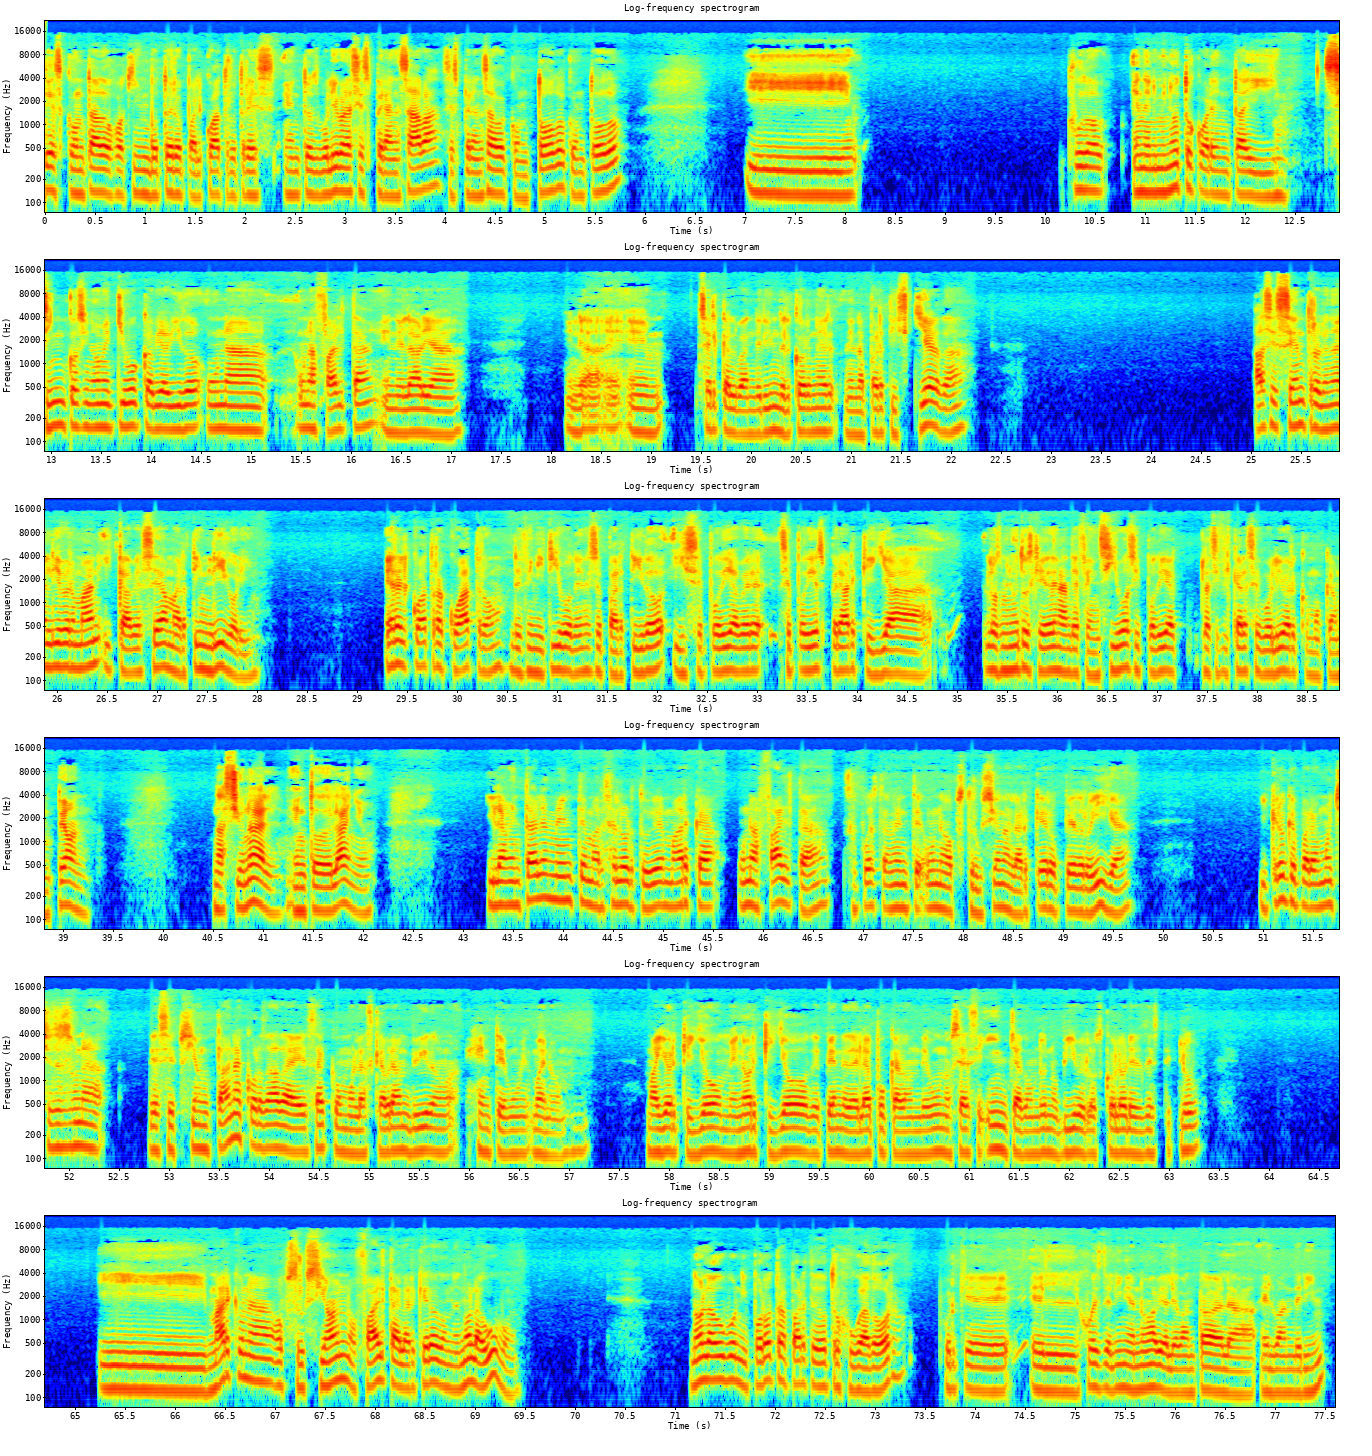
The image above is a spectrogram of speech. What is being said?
descontado Joaquín Botero para el 4-3. Entonces Bolívar se esperanzaba, se esperanzaba con todo, con todo. Y pudo, en el minuto 45, si no me equivoco, había habido una, una falta en el área, cerca del banderín del córner en la parte izquierda. Hace centro Leonel Lieberman y cabecea Martín Ligori. Era el 4 a 4 definitivo de ese partido y se podía ver, se podía esperar que ya los minutos que eran defensivos y podía clasificarse Bolívar como campeón nacional en todo el año. Y lamentablemente Marcelo Ortubé marca una falta, supuestamente una obstrucción al arquero Pedro Higa. Y creo que para muchos es una decepción tan acordada esa como las que habrán vivido gente muy, bueno, mayor que yo, menor que yo, depende de la época donde uno se hace hincha, donde uno vive los colores de este club. Y marca una obstrucción o falta al arquero donde no la hubo. No la hubo ni por otra parte de otro jugador, porque el juez de línea no había levantado el banderín.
